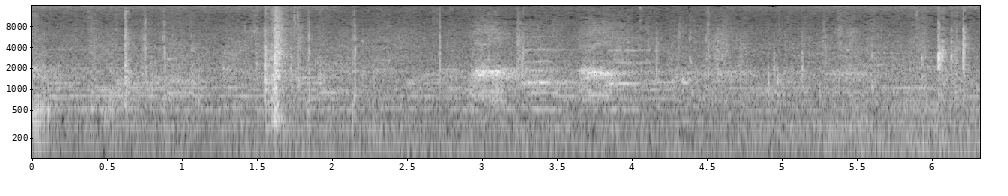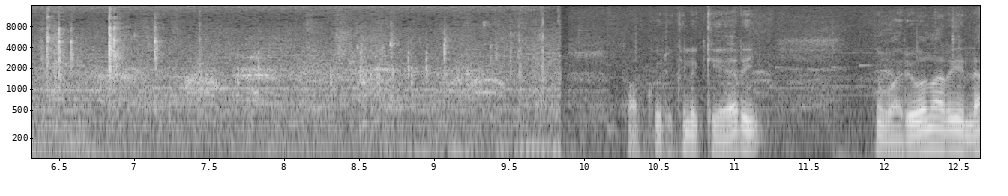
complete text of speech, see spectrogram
അപ്പോൾ ആ കുരുക്കിൽ കയറി വരുമോയെന്നറിയില്ല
